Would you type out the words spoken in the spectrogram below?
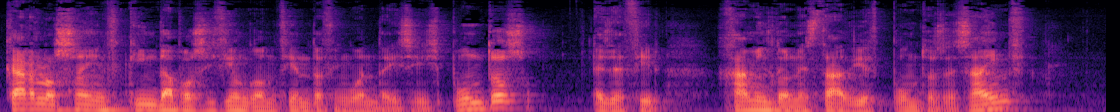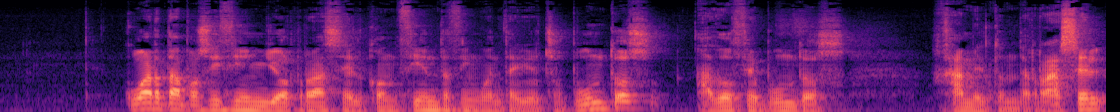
Carlos Sainz, quinta posición con 156 puntos, es decir, Hamilton está a 10 puntos de Sainz. Cuarta posición George Russell con 158 puntos, a 12 puntos Hamilton de Russell,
